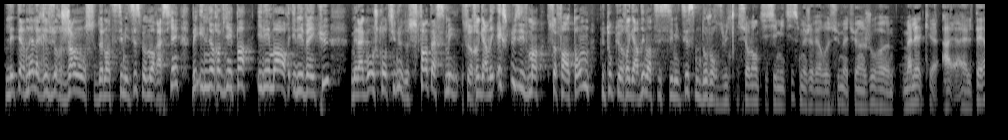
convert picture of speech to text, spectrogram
l'éternelle résurgence de l'antisémitisme maurassien, mais il ne revient pas. Il est mort, il est vaincu, mais la gauche continue de se fantasmer, de se regarder exclusivement ce fantôme plutôt que regarder l'antisémitisme d'aujourd'hui. Sur l'antisémitisme, j'avais reçu Mathieu un jour euh, Malek Alter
